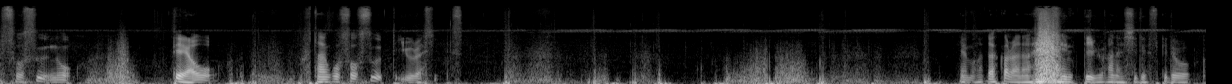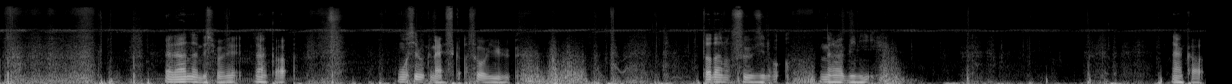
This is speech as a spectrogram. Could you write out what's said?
素数のペアを双子素数っていうらしいです。やまあだから何や ねんっていう話ですけど。何なんでしょうね。なんか面白くないですか？そういうただの数字の並びに。なんか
